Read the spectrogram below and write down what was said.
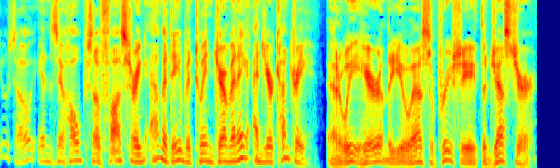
do so in the hopes of fostering amity between Germany and your country. And we here in the U.S. appreciate the gesture.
